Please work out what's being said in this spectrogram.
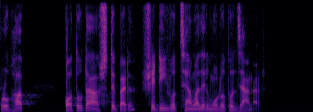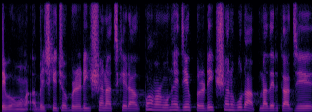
প্রভাব কতটা আসতে পারে সেটি হচ্ছে আমাদের মূলত জানার। এবং বেশ কিছু প্রেডিকশন আজকে রাখব। আমার মনে হয় যে প্রেডিকশনগুলো আপনাদের কাজে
